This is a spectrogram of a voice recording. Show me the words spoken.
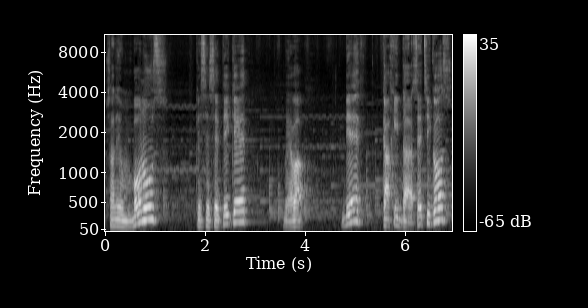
Sale un bonus. Que es ese ticket. Mira, va. 10 cajitas, ¿eh, chicos?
